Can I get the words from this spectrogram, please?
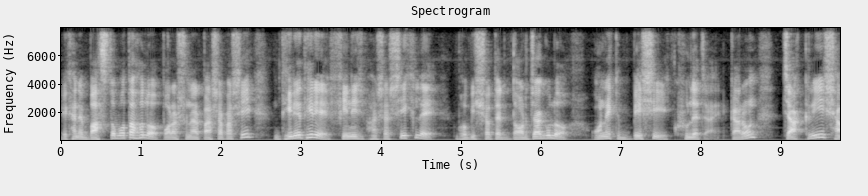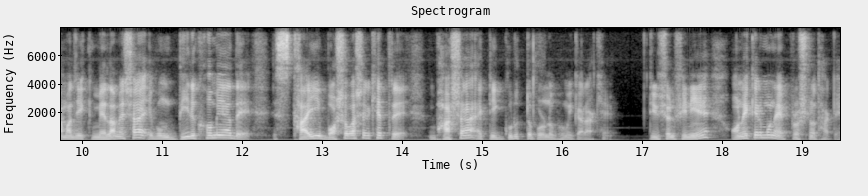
এখানে বাস্তবতা হলো, পড়াশোনার পাশাপাশি ধীরে ধীরে ফিনিশ ভাষা শিখলে ভবিষ্যতের দরজাগুলো অনেক বেশি খুলে যায়। কারণ চাকরি, সামাজিক মেলামেশা এবং দীর্ঘমেয়াদে স্থায়ী বসবাসের ক্ষেত্রে ভাষা একটি গুরুত্বপূর্ণ ভূমিকা রাখে। টিউশন ফি নিয়ে অনেকের মনে প্রশ্ন থাকে,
